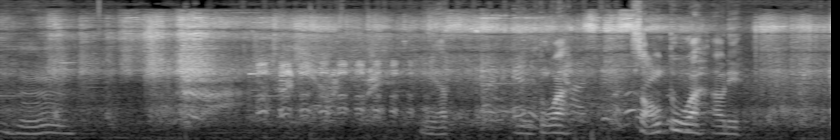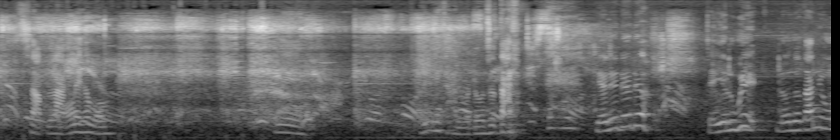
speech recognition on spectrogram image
อื้อหือนี่ครับ An Đừng enemy tua. has been สอง slain. ตัวเอาดิ สับหลังเลยครับผม ฮ้ยไม่ทันมาโดนสตัน เดี๋ยวเดี๋ยวเดี๋ยวเดี๋ยวจเย็นลูกพี่โดนสตันอยู่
